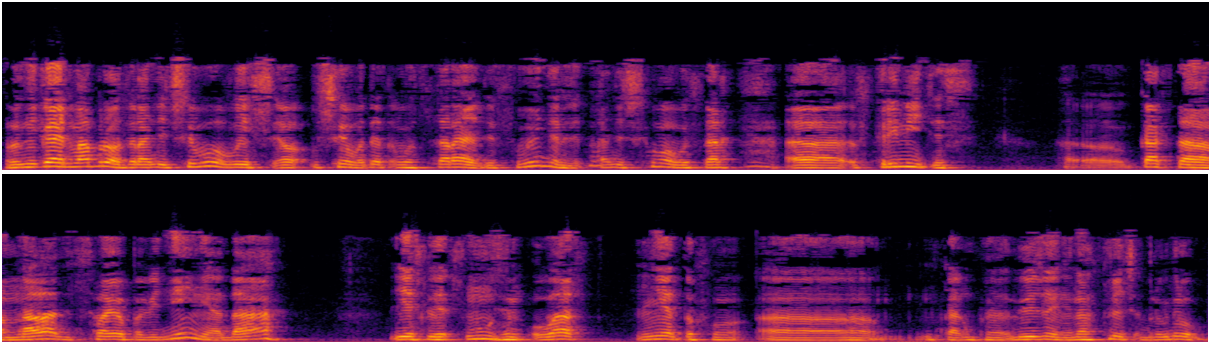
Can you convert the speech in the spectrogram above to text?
Возникает вопрос, ради чего вы все, все вот это вот стараетесь выдержать, ради чего вы стар, э, стремитесь Э, как-то наладить свое поведение, да, если с мужем у вас нету э, как бы движения навстречу друг другу.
